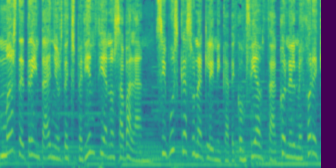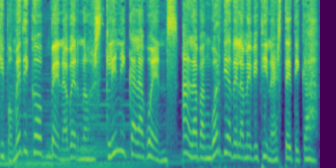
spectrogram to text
Más de 30 años de experiencia nos avalan. Si buscas una clínica de confianza con el mejor equipo médico, ven a vernos. Clínica Lagüens, a la vanguardia de la medicina estética.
